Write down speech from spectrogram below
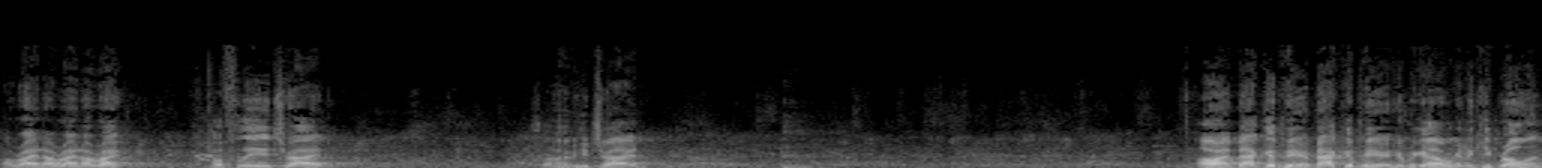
All right, all right, all right. Hopefully you tried. Some of you tried. All right, back up here, back up here. Here we go. We're going to keep rolling.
